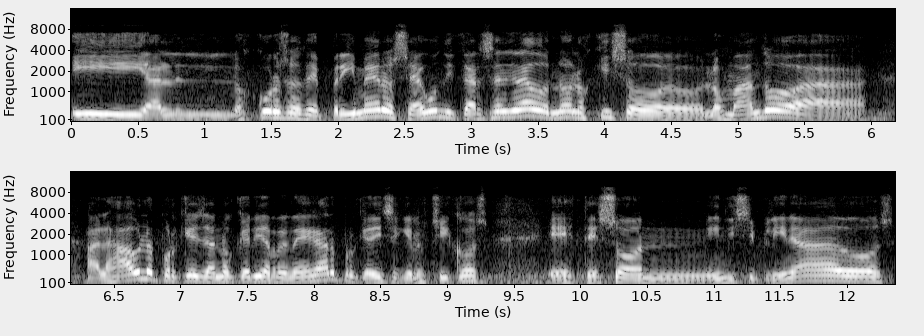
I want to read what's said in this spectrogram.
y a los cursos de primero, segundo y tercer grado no los quiso, los mandó a, las aulas porque ella no quería renegar, porque dice que los chicos este, son indisciplinados,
